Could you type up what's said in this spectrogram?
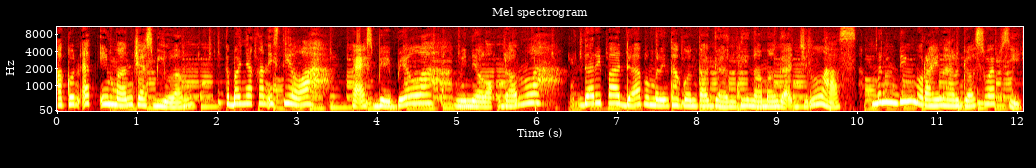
Akun Ed Iman Chess bilang, kebanyakan istilah, PSBB lah, mini lockdown lah, Daripada pemerintah gonta-ganti nama nggak jelas, mending murahin harga swab sih.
